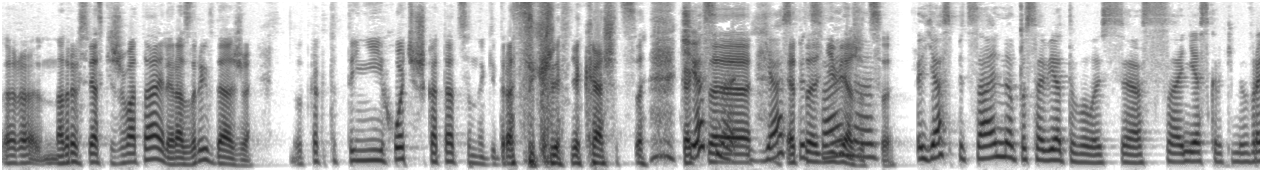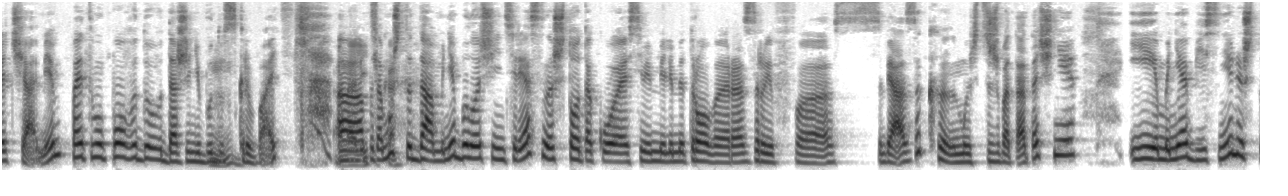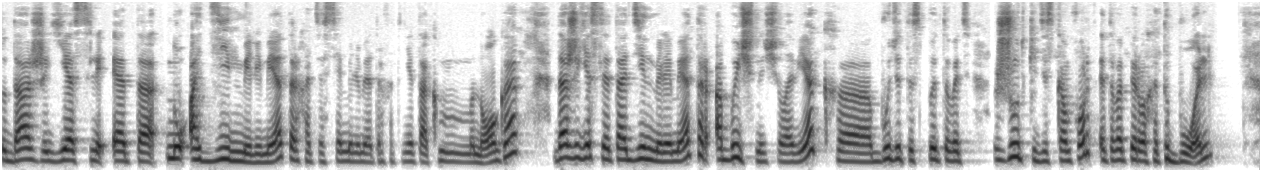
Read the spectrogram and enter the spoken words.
надрыв связки живота или разрыв даже, вот как-то ты не хочешь кататься на гидроцикле, мне кажется. Честно, я это специально... не вяжется. Я специально посоветовалась э, с несколькими врачами по этому поводу, даже не буду mm-hmm. скрывать. А, потому что, да, мне было очень интересно, что такое 7-миллиметровый разрыв э, связок, мышц живота точнее, и мне объяснили, что даже если это, ну, один миллиметр, хотя 7 миллиметров это не так много, даже если это один миллиметр, обычный человек э, будет испытывать жуткий дискомфорт. Это, во-первых, это боль,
